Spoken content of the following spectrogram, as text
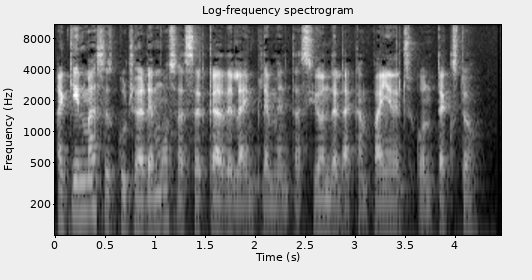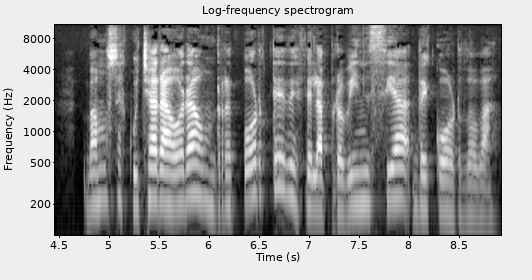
¿A quién más escucharemos acerca de la implementación de la campaña en su contexto? Vamos a escuchar ahora un reporte desde la provincia de Córdoba.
